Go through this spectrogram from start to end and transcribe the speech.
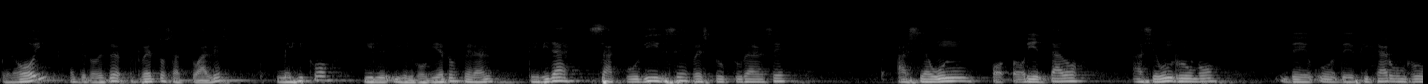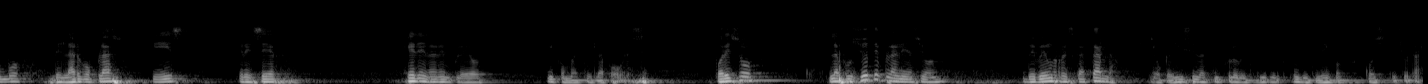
pero hoy, ante los retos actuales, México y el, gobierno federal debiera sacudirse, reestructurarse hacia un orientado hacia un rumbo de, fijar un rumbo de largo plazo, que es crecer, generar empleos y combatir la pobreza. Por eso, la función de planeación debemos rescatarla, lo que dice el artículo 25, constitucional.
